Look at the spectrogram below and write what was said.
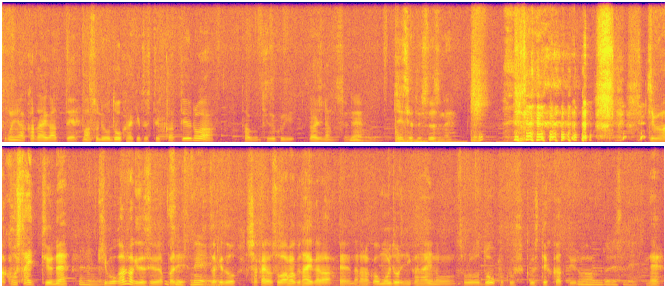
そこには課題があって、まあ、それをどう解決していくかっていうのは多分木作り大事なんですよね。人生と一緒ですね。え？自分はこうしたいっていうねうん。希望があるわけですよやっぱり、ね。だけど社会はそう甘くないから、えーなかなか思い通りにいかないのをそれをどう克服していくかっていうのは、本当ですね。ね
